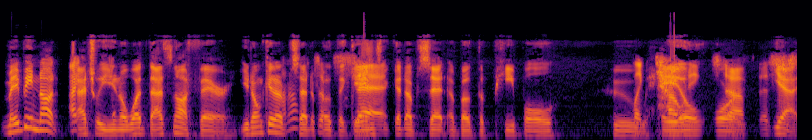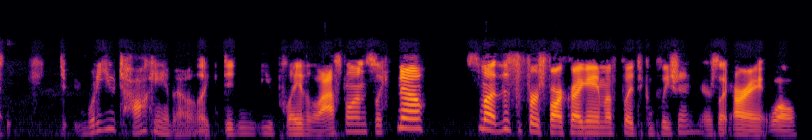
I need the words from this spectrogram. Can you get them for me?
Maybe not. I- actually, you know what? That's not fair. You don't get I don't upset about the games. You get upset about the people who Like hail or stuff. That's yeah. just- what are you talking about? Like, didn't you play the last one? It's like, no. This is, this is the first Far Cry game I've played to completion. You're just like, all right, well,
